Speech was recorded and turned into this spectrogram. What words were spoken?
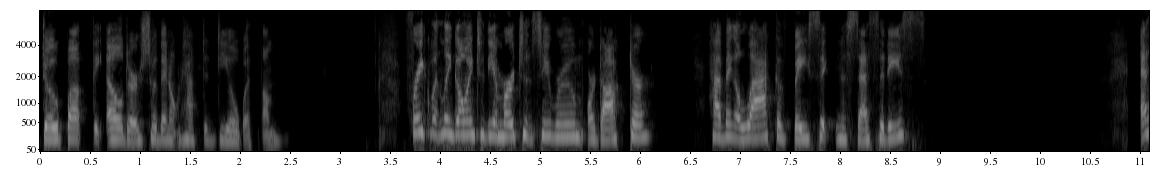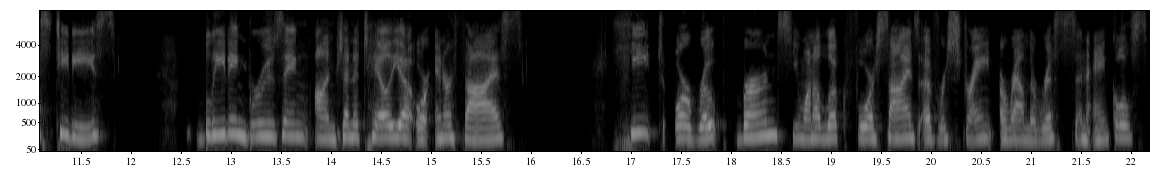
dope up the elder so they don't have to deal with them frequently going to the emergency room or doctor having a lack of basic necessities. Stds bleeding bruising on genitalia or inner thighs. Heat or rope burns. You want to look for signs of restraint around the wrists and ankles.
